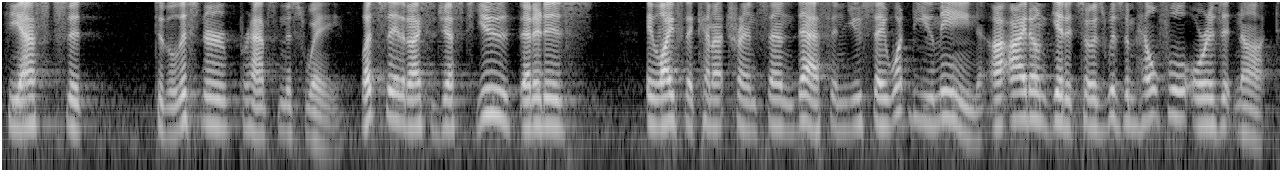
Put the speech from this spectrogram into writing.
He asks it to the listener perhaps in this way. Let's say that I suggest to you that it is a life that cannot transcend death, and you say, What do you mean? I, I don't get it. So, is wisdom helpful or is it not?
